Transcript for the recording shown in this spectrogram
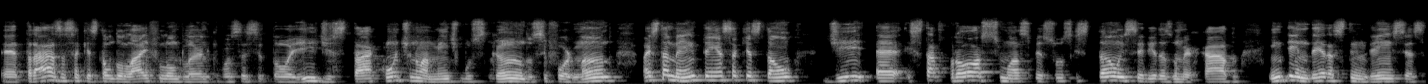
É, traz essa questão do lifelong learning que você citou aí, de estar continuamente buscando, se formando, mas também tem essa questão de é, estar próximo às pessoas que estão inseridas no mercado, entender as tendências,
